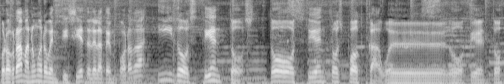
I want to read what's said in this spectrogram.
Programa número 27 de la temporada y 200. 200 podcast. Ué, 200.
